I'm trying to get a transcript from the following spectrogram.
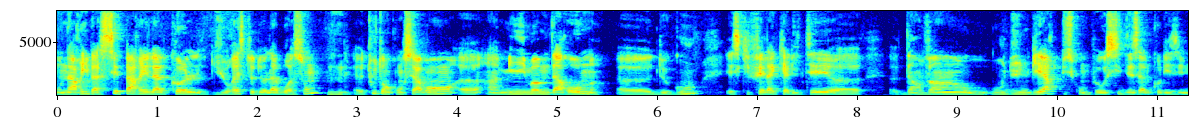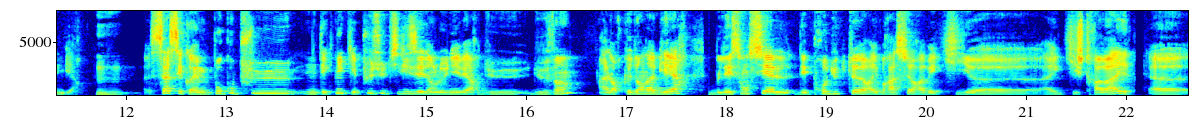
on, arrive à séparer l'alcool du reste de la boisson, mhm. euh, tout en conservant un minimum d'arôme, de goût, et ce qui fait la qualité d'un vin ou, d'une bière, puisqu'on peut aussi désalcooliser une bière. Mhm. Ça, c'est quand même beaucoup plus une technique qui est plus utilisée dans l'univers du, vin Alors que dans la bière, l'essentiel des producteurs et brasseurs avec qui, euh, avec je travaille euh,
